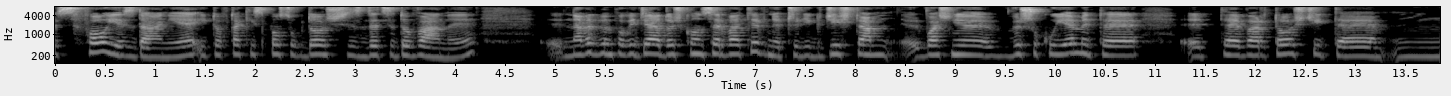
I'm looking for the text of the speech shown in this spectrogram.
y, swoje zdanie i to w taki sposób dość zdecydowany y, nawet bym powiedziała dość konserwatywny, czyli gdzieś tam właśnie wyszukujemy te, te wartości, te, mm,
